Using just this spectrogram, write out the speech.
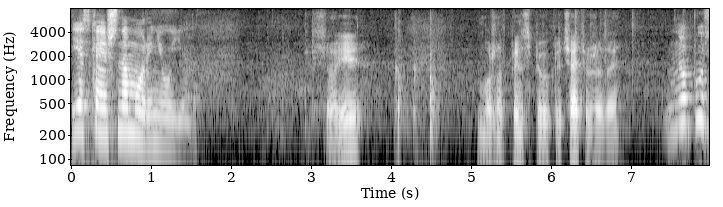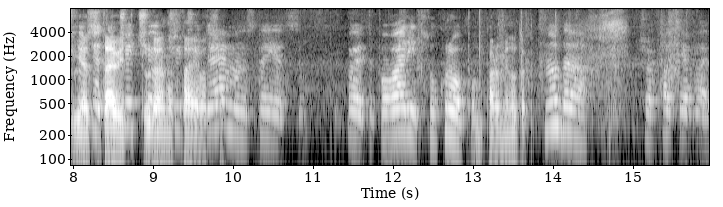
Если, конечно, на море не уеду. Все, и можно, в принципе, выключать уже, да. Ну пусть И отставить это, чуть-чуть, туда настаиваться. да, ему настояться. О, Это повариться укропу. Пару минуток. Ну да, чтобы хотя бы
